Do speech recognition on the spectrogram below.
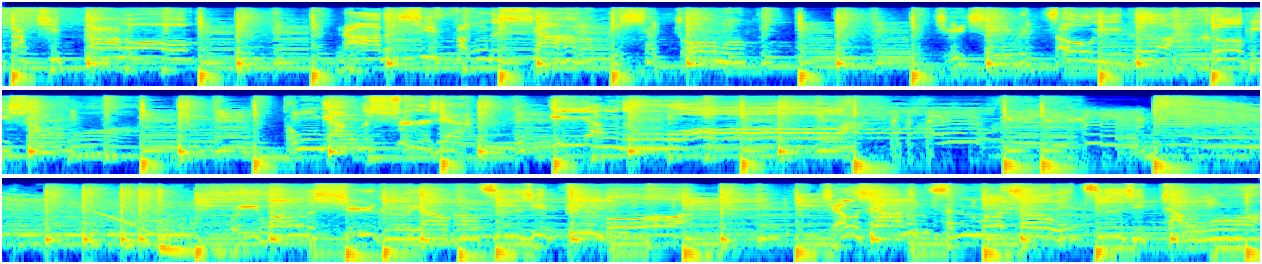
大起大落，拿得起放得下，别瞎琢磨。举起杯走一个，何必上火？同样的世界，不一样的我。辉煌的时刻要靠自己拼搏，脚下路怎么走自己掌握。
